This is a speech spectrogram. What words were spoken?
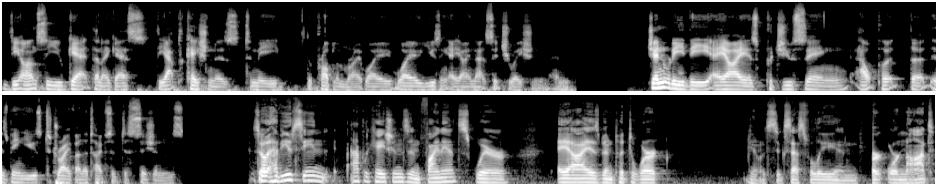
the answer you get, then I guess the application is to me the problem, right? Why why are you using AI in that situation? And generally the AI is producing output that is being used to drive other types of decisions. So, have you seen applications in finance where AI has been put to work, you know, successfully and or, or not?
